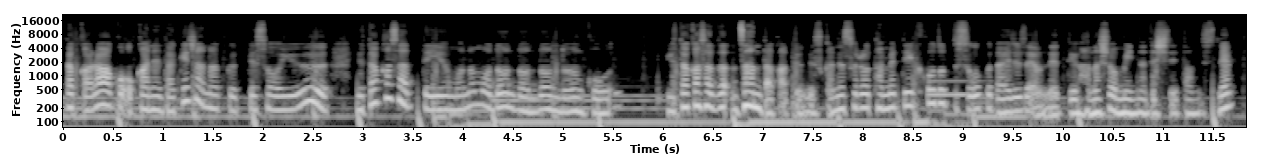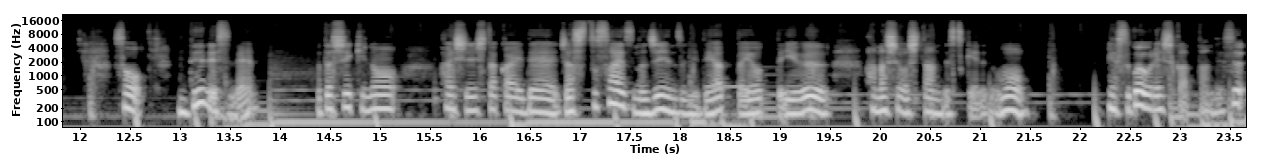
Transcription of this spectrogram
だからこうお金だけじゃなくってそういう豊かさっていうものもどんどんどんどんこう豊かさ残高っていうんですかね。それを貯めていくことってすごく大事だよねっていう話をみんなでしていたんですね。そう。でですね私昨日配信した回でジャストサイズのジーンズに出会ったよっていう話をしたんですけれどもいや、すごい嬉しかったんです。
